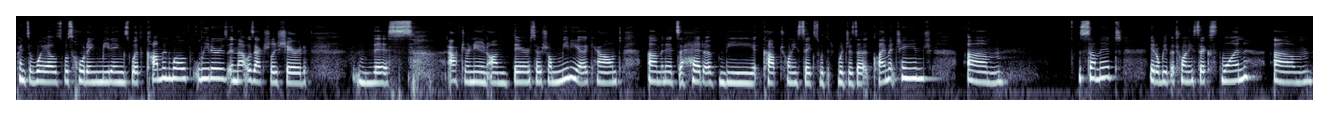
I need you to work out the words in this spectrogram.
Prince of Wales was holding meetings with Commonwealth leaders, and that was actually shared this afternoon on their social media account. Um, and it's ahead of the COP26, which is a climate change um, summit It'll be the 26th one. Um,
